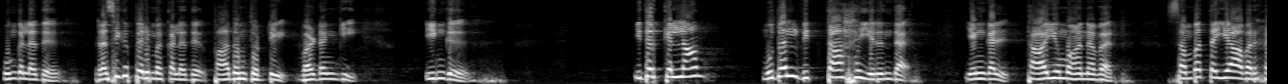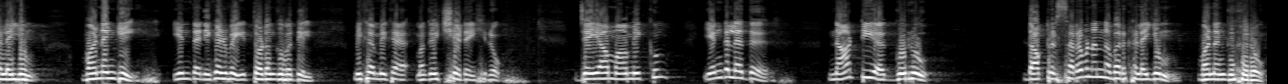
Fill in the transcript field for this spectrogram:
உங்களது ரசிக பெருமக்களது பாதம் தொட்டி வழங்கி இங்கு இதற்கெல்லாம் முதல் வித்தாக இருந்த எங்கள் தாயுமானவர் சம்பத்தையா அவர்களையும் வணங்கி இந்த நிகழ்வை தொடங்குவதில் மிக மிக மகிழ்ச்சியடைகிறோம் ஜெயா மாமிக்கும் எங்களது நாட்டிய குரு டாக்டர் சரவணன் அவர்களையும் வணங்குகிறோம்.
